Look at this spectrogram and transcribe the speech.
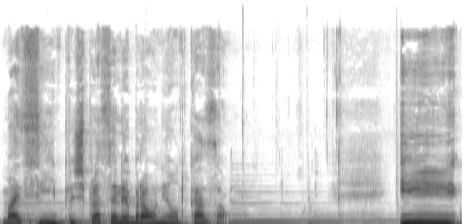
mais simples para celebrar a união do casal. E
